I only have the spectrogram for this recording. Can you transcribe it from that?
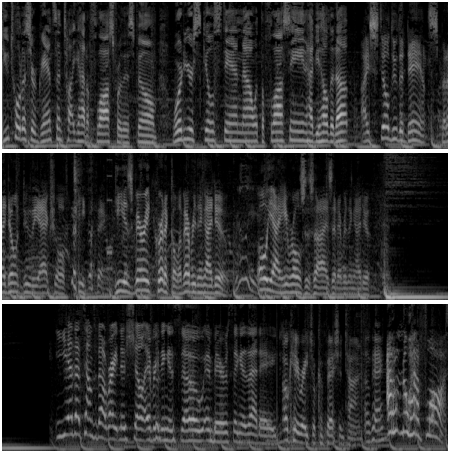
You told us your grandson taught you how to floss for this film. Where do your skills stand now with the flossing? Have you held it up? I still do the dance, but I don't do the actual teeth thing. He is very critical of everything I do. Really? Oh, yeah, he rolls his eyes at everything I do. Yeah, that sounds about right, Nischelle. Everything is so embarrassing at that age. Okay, Rachel, confession time. Okay. I don't know how to floss.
